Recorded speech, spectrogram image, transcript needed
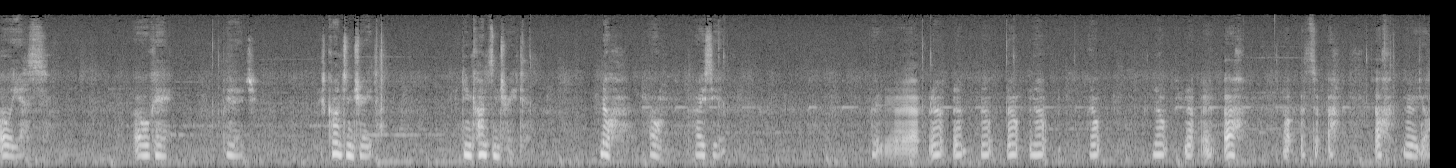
oh yes. Okay. Bandage. Just concentrate. You can concentrate. No. Oh, I see it. But, uh, no, no, no, no, no, no, no, no, uh, ugh. Oh, that's, uh, oh, there we go.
